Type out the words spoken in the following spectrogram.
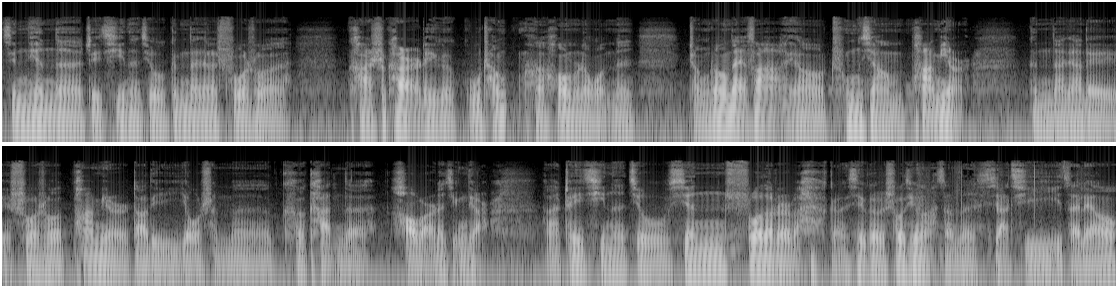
今天的这期呢，就跟大家说说喀什喀尔这个古城哈，后面的我们整装待发要冲向帕米尔，跟大家得说说帕米尔到底有什么可看的好玩的景点啊，这一期呢就先说到这儿吧，感谢各位收听啊，咱们下期再聊。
